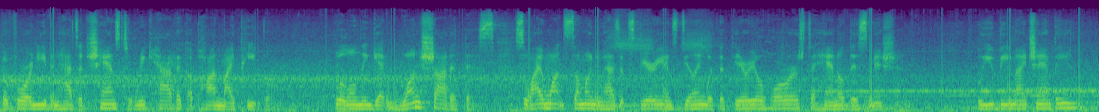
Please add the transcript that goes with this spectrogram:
before it even has a chance to wreak havoc upon my people. We'll only get one shot at this, so I want someone who has experience dealing with ethereal horrors to handle this mission. Will you be my champion?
